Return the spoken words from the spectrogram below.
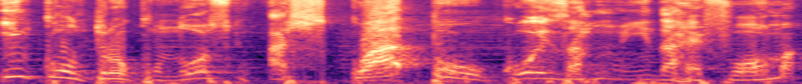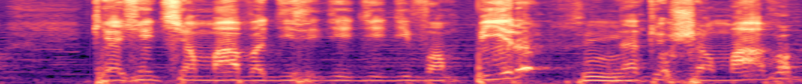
encontrou conosco as quatro coisas ruins da reforma, que a gente chamava de, de, de, de vampira, né, que eu chamava,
